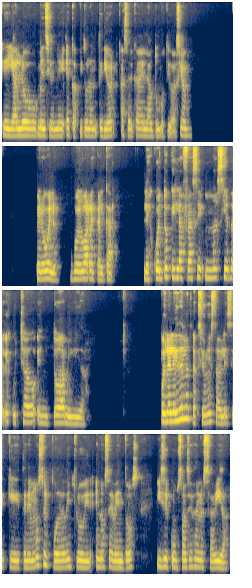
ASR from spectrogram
que ya lo mencioné el capítulo anterior acerca de la automotivación. Pero bueno, vuelvo a recalcar. Les cuento que es la frase más cierta que he escuchado en toda mi vida. Pues la ley de la atracción establece que tenemos el poder de influir en los eventos y circunstancias de nuestra vida.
